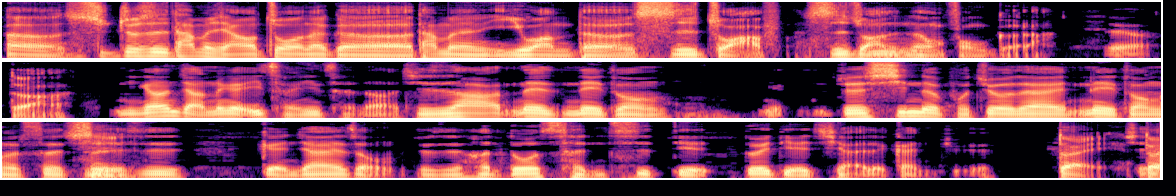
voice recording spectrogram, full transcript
呃，是就是他们想要做那个他们以往的狮爪狮爪的那种风格啦。嗯、对啊，对啊。你刚刚讲那个一层一层啊，其实它内内装，就是新的普就在内装的设计也是给人家一种就是很多层次叠堆叠起来的感觉。对对，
